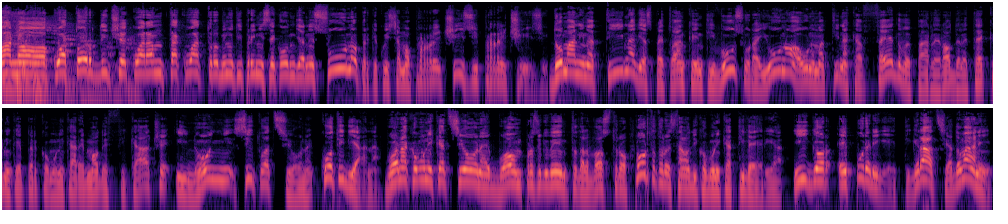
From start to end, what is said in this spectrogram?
Ma no, 14 e 44 minuti primi secondi a nessuno, perché qui siamo precisi precisi. Domani mattina vi aspetto anche in tv su Rai 1 a 1 Mattina Caffè, dove parlerò delle tecniche per comunicare in modo efficace in ogni situazione quotidiana. Buona comunicazione e buon proseguimento dal vostro portatore strano di comunicattiveria, Igor e pure Righetti. Grazie, a domani.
